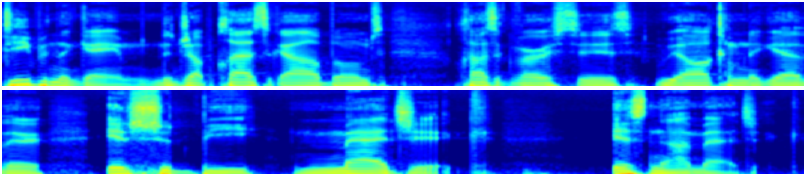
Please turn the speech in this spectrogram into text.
deep in the game. They drop classic albums, classic verses. We all come together. It should be magic. It's not magic.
